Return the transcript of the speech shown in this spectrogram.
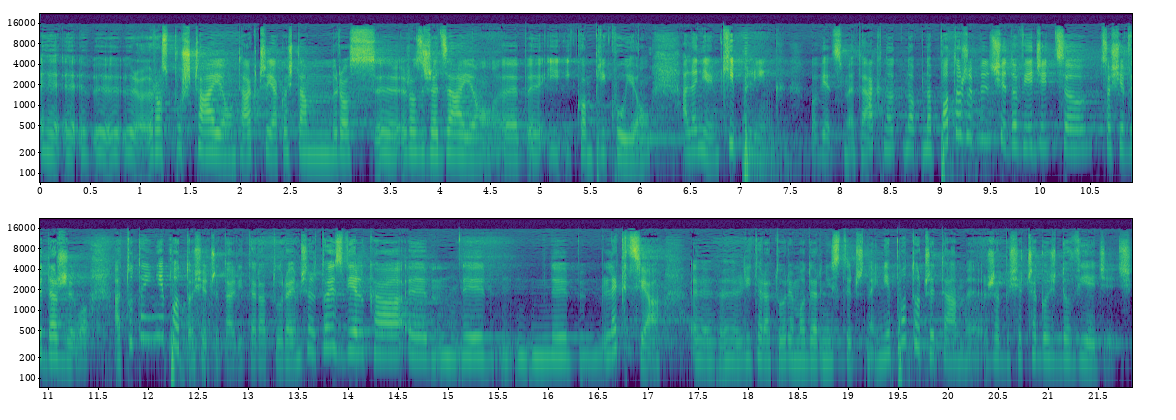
y, y, y, rozpuszczają, tak? czy jakoś tam roz, y, rozrzedzają y, y, i, i komplikują. Ale nie wiem, Kipling powiedzmy, tak? No, no, no po to, żeby się dowiedzieć, co, co się wydarzyło. A tutaj nie po to się czyta literaturę. I myślę, że to jest wielka y, y, y, lekcja literatury modernistycznej. Nie po to czytamy, żeby się czegoś dowiedzieć,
